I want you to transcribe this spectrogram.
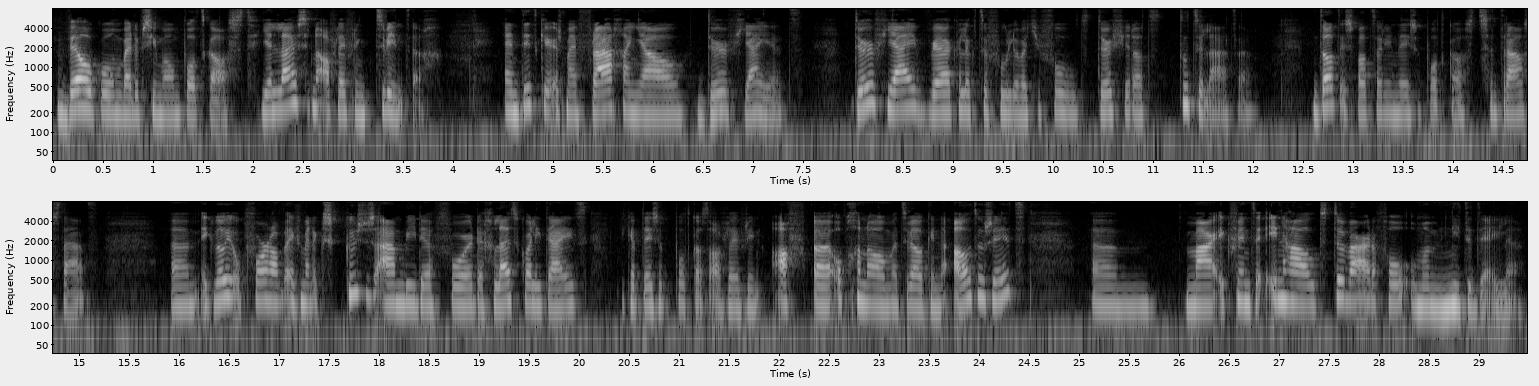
Welkom bij de Simone Podcast. Je luistert naar aflevering 20. En dit keer is mijn vraag aan jou: durf jij het? Durf jij werkelijk te voelen wat je voelt? Durf je dat toe te laten? Dat is wat er in deze podcast centraal staat. Um, ik wil je op voorhand even mijn excuses aanbieden voor de geluidskwaliteit. Ik heb deze podcastaflevering af, uh, opgenomen terwijl ik in de auto zit. Um, maar ik vind de inhoud te waardevol om hem niet te delen.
